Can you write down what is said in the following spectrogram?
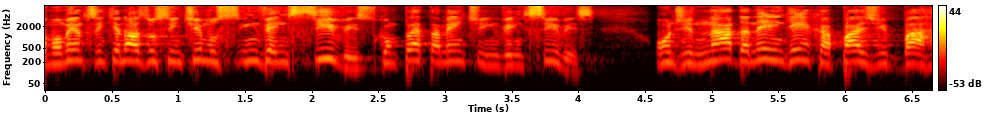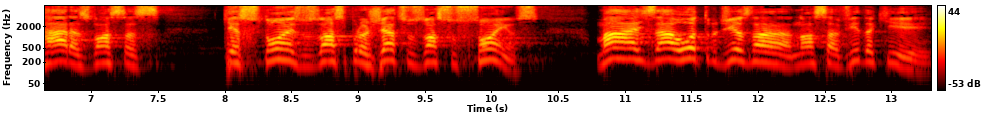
momentos em que nós nos sentimos invencíveis, completamente invencíveis, onde nada nem ninguém é capaz de barrar as nossas questões, os nossos projetos, os nossos sonhos. Mas há outros dias na nossa vida que,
